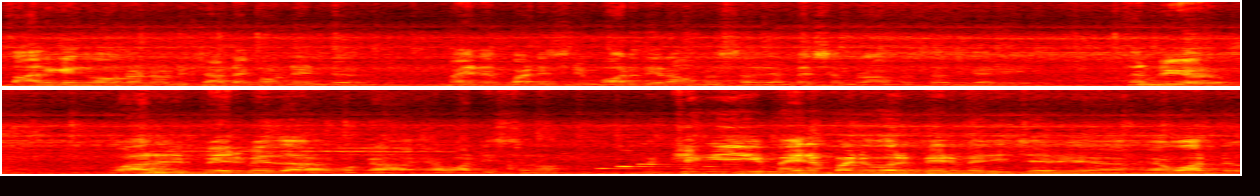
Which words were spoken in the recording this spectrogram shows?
స్థానికంగా ఉన్నటువంటి chart accountant Mainampati Sri Maruthi Ramaprasad MSM Ramaprasad గారి తండ్రి గారు. వారి పేరు మీద ఒక అవార్డు ఇస్తున్నాం. ముఖ్యంగా ఈ మైనంపాటి వారి పేరు మీద ఇచ్చే అవార్డు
